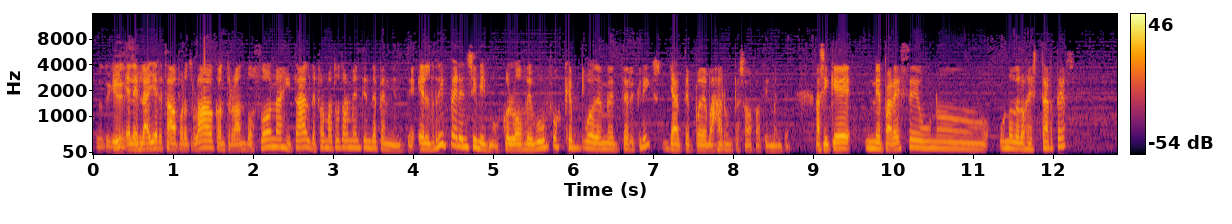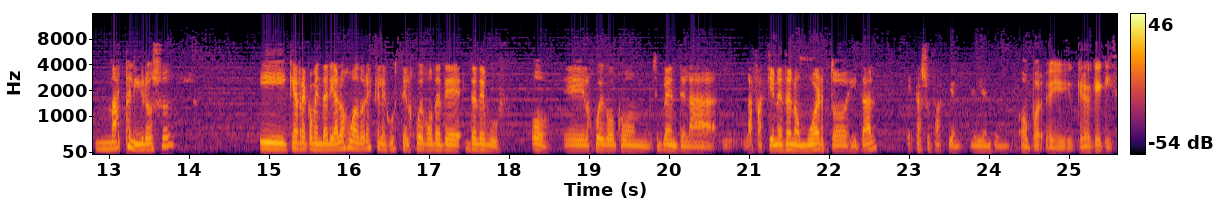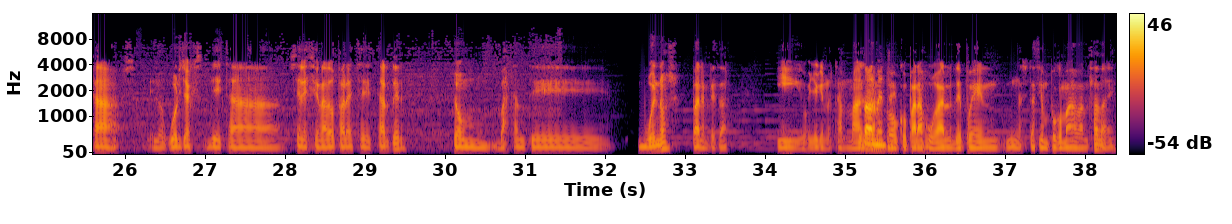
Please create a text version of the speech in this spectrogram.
¿No te Y el? Slayer estaba por otro lado, controlando zonas y tal, de forma totalmente independiente. El Reaper en sí mismo, con los debuffos que puede meter Krix, ya te puede bajar un pesado fácilmente. Así que me parece uno, uno de los starters más peligrosos y que recomendaría a los jugadores que les guste el juego de, de, de debuff o el juego con simplemente la- las facciones de no muertos y tal. Esta es su facción, evidentemente. O por- eh, creo que quizás los Warjacks de esta seleccionados para este starter son bastante buenos para empezar. Y oye, que no están mal Totalmente. tampoco para jugar después en una situación un poco más avanzada, ¿eh?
